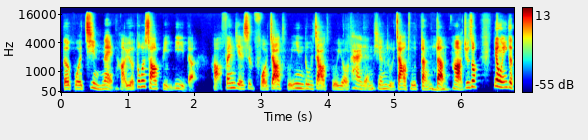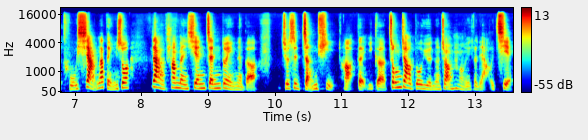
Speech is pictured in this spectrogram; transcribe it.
德国境内哈，有多少比例的，好分别是佛教徒、印度教徒、犹太人、天主教徒等等哈，就是说用一个图像，那等于说让他们先针对那个。就是整体哈的一个宗教多元的状况的一个了解，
